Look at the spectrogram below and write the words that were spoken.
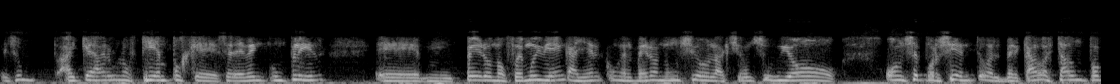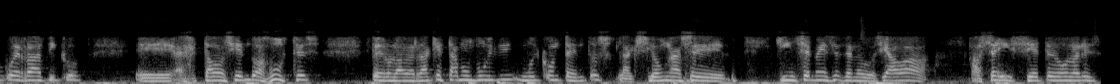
es un, hay que dar unos tiempos que se deben cumplir. Eh, pero nos fue muy bien. Ayer con el mero anuncio la acción subió 11%, el mercado ha estado un poco errático, eh, ha estado haciendo ajustes, pero la verdad que estamos muy, muy contentos. La acción hace 15 meses se negociaba a 6, 7 dólares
